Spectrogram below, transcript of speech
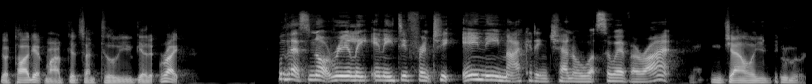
your target markets until you get it right. Well, that's not really any different to any marketing channel whatsoever, right? General, you do-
